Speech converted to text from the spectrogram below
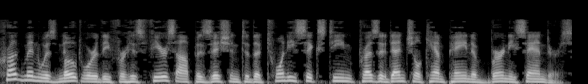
Krugman was noteworthy for his fierce opposition to the 2016 presidential campaign of Bernie Sanders.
